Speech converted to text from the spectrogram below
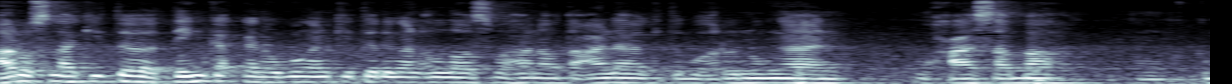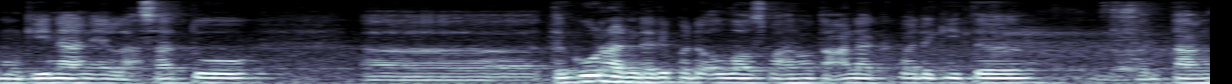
haruslah kita tingkatkan hubungan kita dengan Allah Subhanahu wa taala, kita buat renungan, muhasabah kemungkinan ialah satu uh, teguran daripada Allah Subhanahu wa taala kepada kita tentang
